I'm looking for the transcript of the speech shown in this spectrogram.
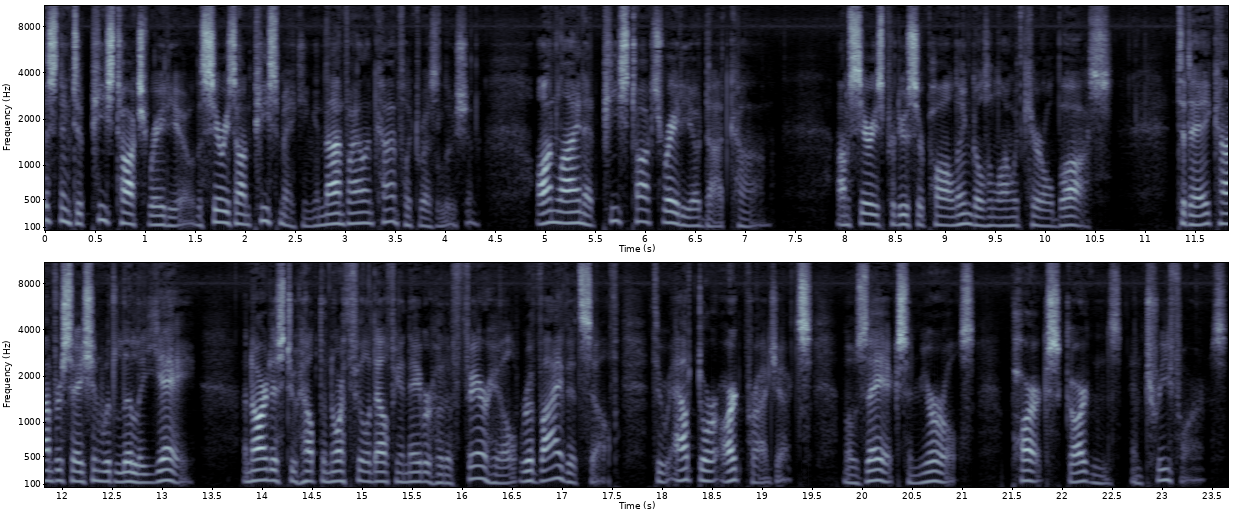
Listening to Peace Talks Radio, the series on peacemaking and nonviolent conflict resolution, online at peacetalksradio.com. I'm series producer Paul Ingalls along with Carol Boss. Today, conversation with Lily Yeh, an artist who helped the North Philadelphia neighborhood of Fairhill revive itself through outdoor art projects, mosaics and murals, parks, gardens, and tree farms.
